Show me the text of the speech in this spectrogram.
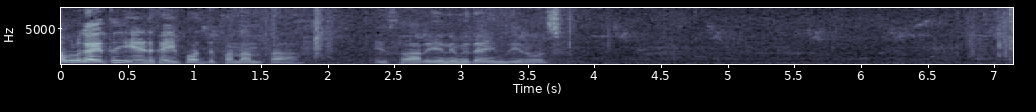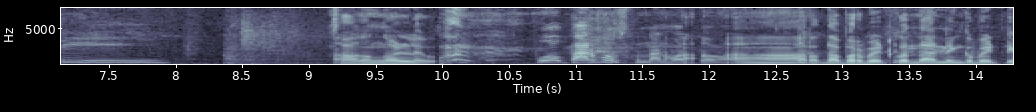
మామూలుగా అయితే ఏడుకి అయిపోద్ది పని అంతా ఈసారి ఎనిమిది అయింది ఈరోజు. లేవు. పో పారపోసుకున్నాను మొత్తం. ఆ, అర దబ్బర పెట్టుకొని దాన్ని ఇంక పెట్టి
